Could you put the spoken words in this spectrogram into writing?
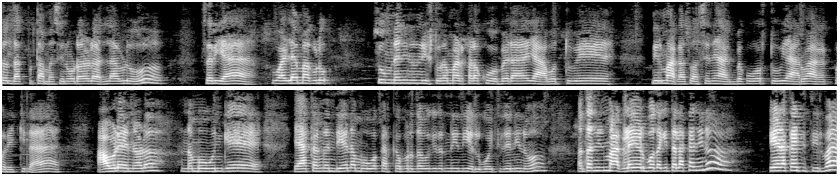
ತಂದಾಕ್ಬಿಟ್ಟು ತಮಾಸೆ ನೋಡೋಳು, ಅಲ್ಲ ಅವಳು. ಸರಿಯಾ? ಒಳ್ಳೆ ಮಗಳು. ಸುಮ್ಮನೆ ನೀನು ನಿಷ್ಠೂರ ಮಾಡ್ಕೊಳಕ್ಕೆ ಹೋಗಬೇಡ ಯಾವತ್ತೂ ನಿನ್ನ ಮಗ ಸ್ವಾಸಿನೇ ಆಗಬೇಕು ಹೊರ್ತು ಯಾರೂ ಆಗಕ್ಕೆ ಬರೋಕ್ಕಿಲ್ಲ ಅವಳೇ ನೋಡು, ನಮ್ಮ ಅವ್ವನಿಗೆ ಯಾಕಂಗಂದೇ ನಮ್ಮ ಅವ್ವ ಕರ್ಕೊಬರ್ದ ಹೋಗಿದ್ರೆ ನೀನು ಎಲ್ಲಿ ಹೋಯ್ತಿದ್ದೆ ನೀನು? ಅಂತ ನಿನ್ನ ಮಗಳೇ ಹೇಳ್ಬೋದಾಗಿತ್ತಲ್ಲಕ್ಕ ನೀನು? ಹೇಳಕ್ಕಾಯ್ತಿತ್ತಿಲ್ವಾ?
